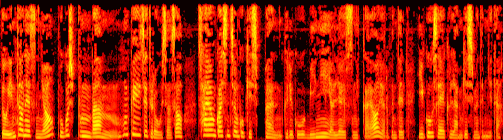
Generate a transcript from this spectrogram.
또 인터넷은요, 보고 싶은 밤 홈페이지 들어오셔서 사연과 신청곡 게시판, 그리고 미니 열려 있으니까요. 여러분들 이곳에 글 남기시면 됩니다.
